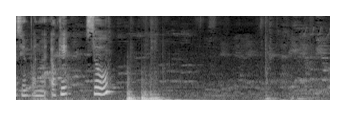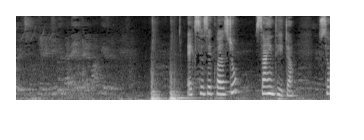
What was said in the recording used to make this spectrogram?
assume பண்ணுவேன் okay so x is equals to sin theta so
